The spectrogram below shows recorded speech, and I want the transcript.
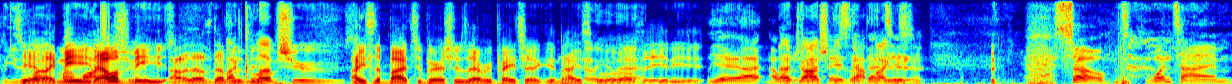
these are Yeah, my, like me. walking That was me. I, that was my definitely me. club shoes. I used to buy two pair of shoes every paycheck in high school. I was an idiot. Yeah, I, I Now went Josh through a phase like got that bikes. too. Yeah. So one time,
